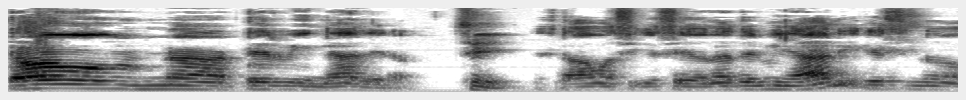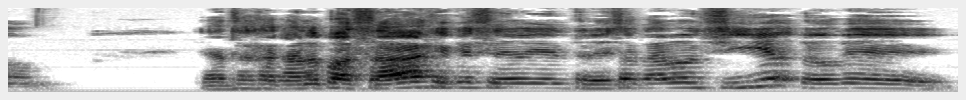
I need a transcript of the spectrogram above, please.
En una terminal, era. Sí, Estábamos así que se van a terminar y que si no. Ya sacando pasaje, que se y entre sacar bolsillo, tengo que.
